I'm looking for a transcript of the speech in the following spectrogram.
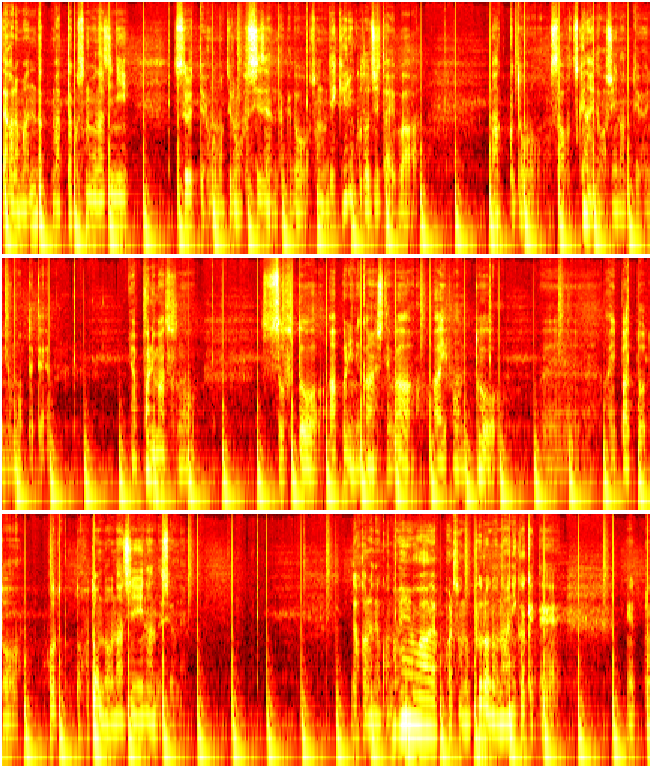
だから全くその同じにするっていうのがもちろん不自然だけどそのできること自体は Mac と差をつけないでほしいなっていうふうに思ってて。やっぱりまずそのソフトアプリに関しては iPhone と iPad とほとんど同じなんですよね。だからねこの辺はやっぱりそのプロの名にかけてえっと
